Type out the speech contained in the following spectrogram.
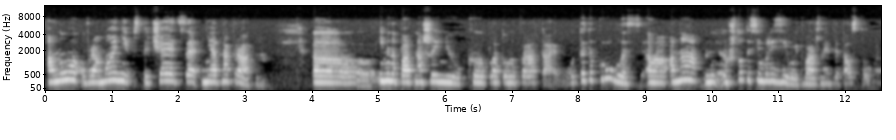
оно в романе встречается неоднократно. Э, именно по отношению к Платону Каратаеву. Вот эта круглость, э, она что-то символизирует важное для Толстого.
